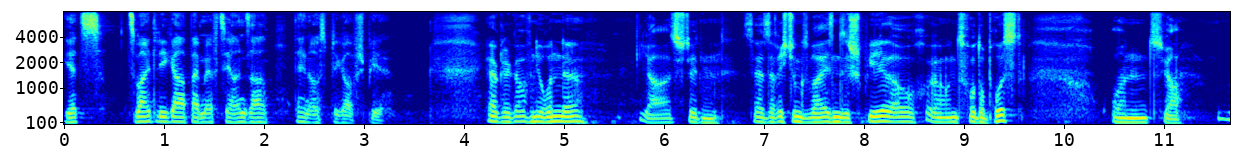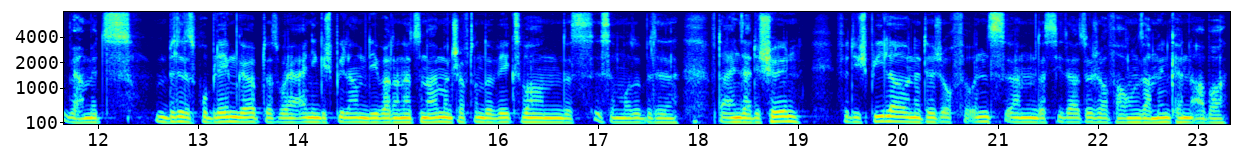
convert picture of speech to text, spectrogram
Jetzt Zweitliga beim FC Hansa. Dein Ausblick aufs Spiel. Ja, Glück auf in die Runde. Ja, es steht ein sehr, sehr richtungsweisendes Spiel auch äh, uns vor der Brust. Und ja, wir haben jetzt ein bisschen das Problem gehabt, dass wir ja einige Spieler haben, die bei der Nationalmannschaft unterwegs waren. Das ist immer so ein bisschen auf der einen Seite schön für die Spieler und natürlich auch für uns, ähm, dass sie da solche Erfahrungen sammeln können. Aber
